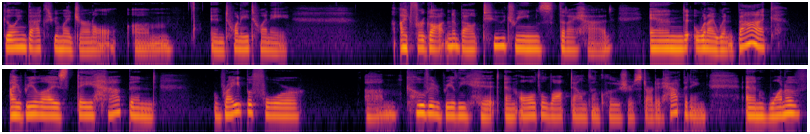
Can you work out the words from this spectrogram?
going back through my journal um, in 2020, I'd forgotten about two dreams that I had. And when I went back, I realized they happened right before um, COVID really hit and all the lockdowns and closures started happening. And one of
